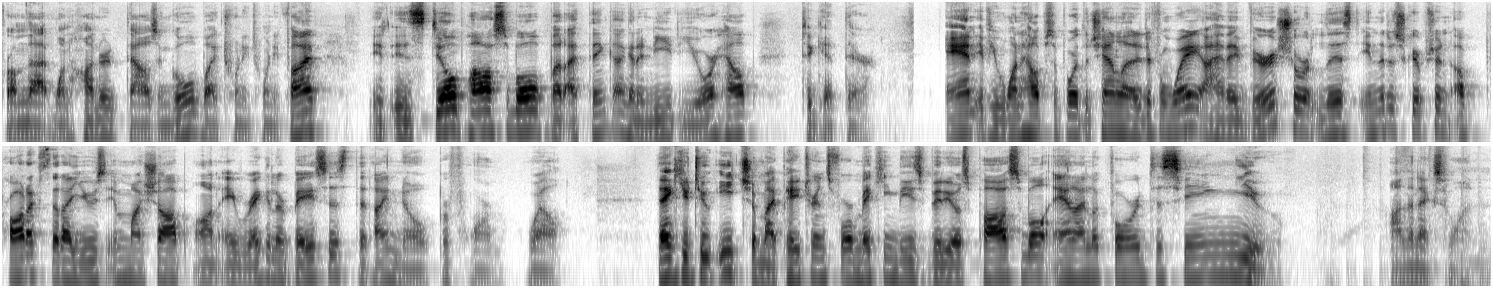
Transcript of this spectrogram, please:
from that 100,000 goal by 2025. It is still possible, but I think I'm gonna need your help to get there. And if you want to help support the channel in a different way, I have a very short list in the description of products that I use in my shop on a regular basis that I know perform well. Thank you to each of my patrons for making these videos possible, and I look forward to seeing you on the next one.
